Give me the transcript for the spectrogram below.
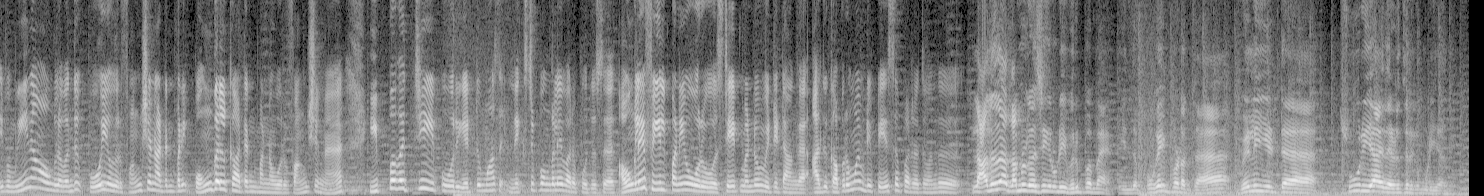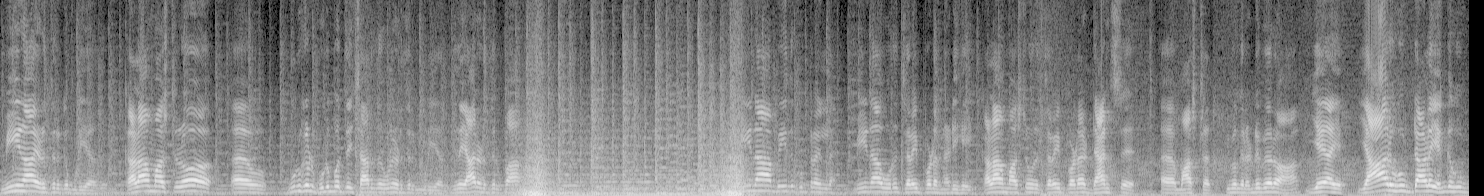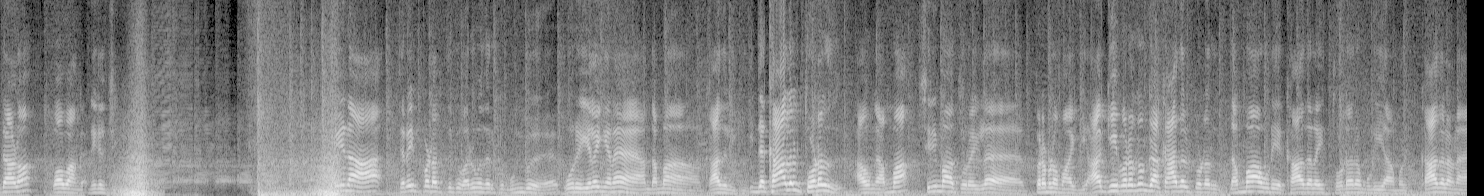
இப்போ மீனா அவங்கள வந்து போய் ஒரு ஃபங்க்ஷன் அட்டன் பண்ணி பொங்கலுக்கு அட்டன் பண்ண ஒரு ஃபங்க்ஷனை இப்போ வச்சு இப்போ ஒரு எட்டு மாதம் நெக்ஸ்ட் பொங்கலே வரப்போகுது சார் அவங்களே ஃபீல் பண்ணி ஒரு ஸ்டேட்மெண்ட்டும் விட்டுட்டாங்க. அதுக்கப்புறமும் இப்படி பேசப்படுறது வந்து இல்லை அதுதான் தமிழ் ரசிகருடைய விருப்பமே. இந்த புகைப்படத்தை வெளியிட்ட சூர்யா இதை எடுத்திருக்க முடியாது. மீனா எடுத்திருக்க முடியாது. கலா மாஸ்டரோ முருகன் குடும்பத்தை சார்ந்தவர்களும் எடுத்திருக்க முடியாது. இதை யார் எடுத்திருப்பா? மீனா மீது குற்றம் இல்லை. மீனா ஒரு திரைப்பட நடிகை கலா மாஸ்டர் ஒரு திரைப்பட டான்ஸு மாஸ்டர் இவங்க ரெண்டு பேரும் ஏ யார் கூப்பிட்டாலும் எங்கே கூப்பிட்டாலும் போவாங்க நிகழ்ச்சி. மீனா திரைப்படத்துக்கு வருவதற்கு முன்பு ஒரு இளைஞனை அந்த அம்மா காதலிக்கு இந்த காதல் தொடருது. அவங்க அம்மா சினிமா துறையில் பிரபலமாக்கி ஆக்கிய பிறகும் காதல் தொடருது. இந்த அம்மாவுடைய காதலை தொடர முடியாமல் காதலனை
